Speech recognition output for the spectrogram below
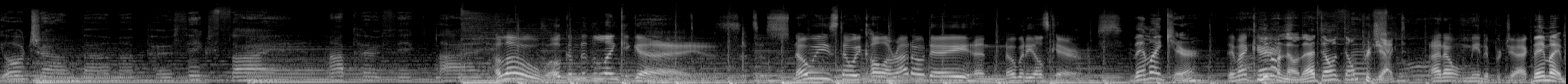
You're drowned by my perfect fire, my perfect life. Hello, welcome to the Lanky Guys. It's a snowy, snowy Colorado day, and nobody else cares. They might care. They might care. You don't know that. Don't don't project. I don't mean to project. They might.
